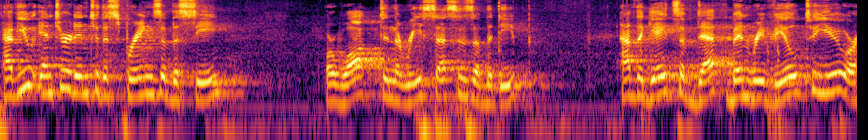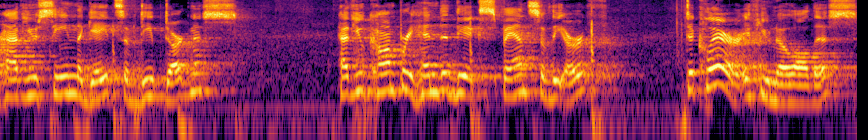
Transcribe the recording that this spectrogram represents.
Have you entered into the springs of the sea, or walked in the recesses of the deep? Have the gates of death been revealed to you, or have you seen the gates of deep darkness? Have you comprehended the expanse of the earth? Declare if you know all this.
